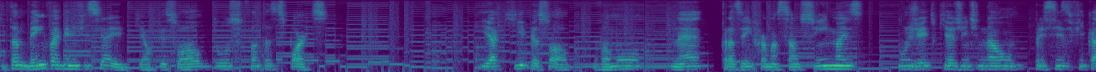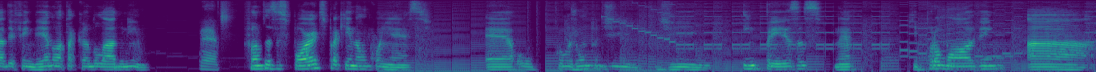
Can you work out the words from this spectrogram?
que também vai beneficiar ele, que é o pessoal dos Fantasy Sports. E aqui, pessoal, vamos né, trazer informação sim, mas de um jeito que a gente não precise ficar defendendo ou atacando lado nenhum. É. Fantasy Sports, para quem não conhece, é o conjunto de, de empresas, né, que promovem a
